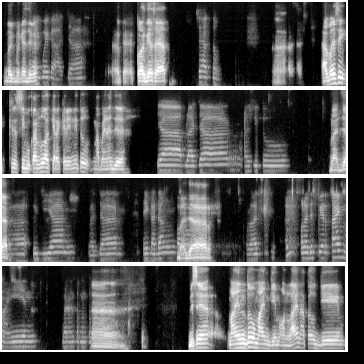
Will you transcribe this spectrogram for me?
Baik baik aja kan? Baik baik aja. Oke keluarga sehat? Sehat dong. Nah, apa sih kesibukan lu akhir-akhir ini tuh? Ngapain aja? Ya belajar. Habis itu belajar? Ujian belajar tapi kadang belajar. kalau ada, kalau ada spare time main bareng teman-teman. Nah, biasanya main tuh main game online atau game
